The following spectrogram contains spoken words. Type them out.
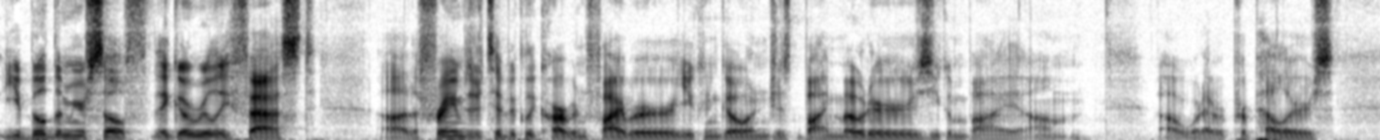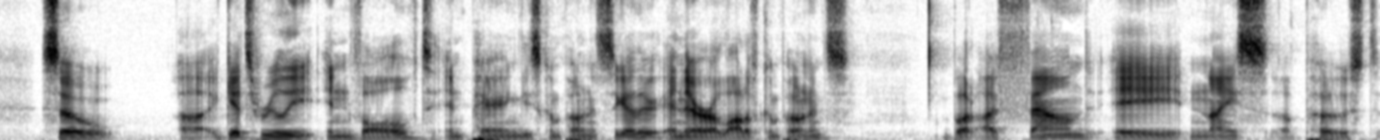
you build them yourself. They go really fast. Uh, the frames are typically carbon fiber. You can go and just buy motors. You can buy um, uh, whatever propellers. So uh, it gets really involved in pairing these components together, and there are a lot of components. But I found a nice uh, post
